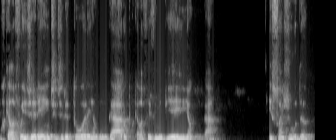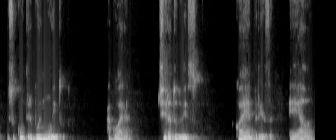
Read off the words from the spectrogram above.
Porque ela foi gerente, diretora em algum lugar ou porque ela fez MBA em algum lugar? Isso ajuda, isso contribui muito. Agora, tira tudo isso. Qual é a empresa? é ela.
